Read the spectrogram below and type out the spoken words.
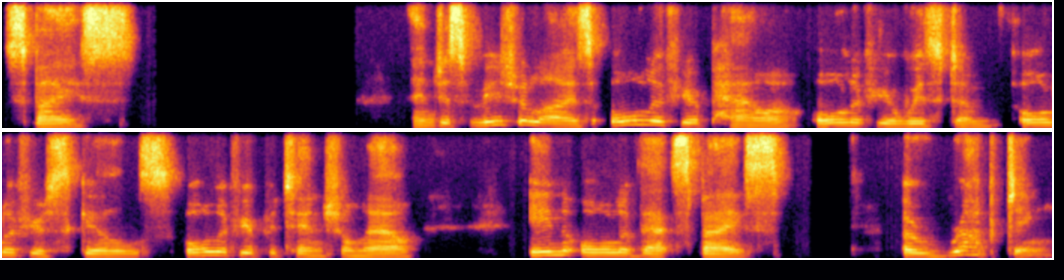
space. And just visualize all of your power, all of your wisdom, all of your skills, all of your potential now in all of that space, erupting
